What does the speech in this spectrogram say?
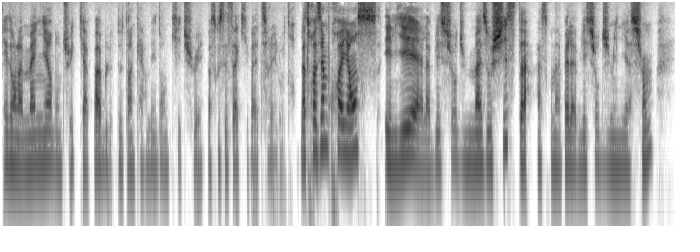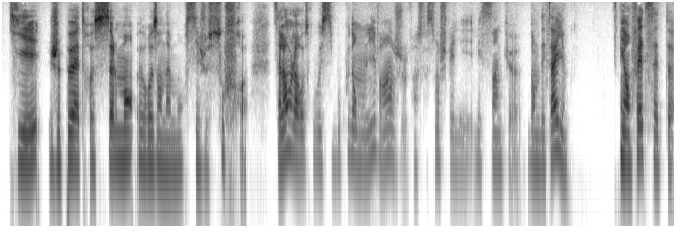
et dans la manière dont tu es capable de t'incarner dans qui tu es, parce que c'est ça qui va attirer l'autre. La troisième croyance est liée à la blessure du masochiste, à ce qu'on appelle la blessure d'humiliation, qui est je peux être seulement heureuse en amour si je souffre. Celle-là, on la retrouve aussi beaucoup dans mon livre. Hein. Je, de toute façon, je fais les, les, cinq euh, dans le détail. Et en fait, cette, euh,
